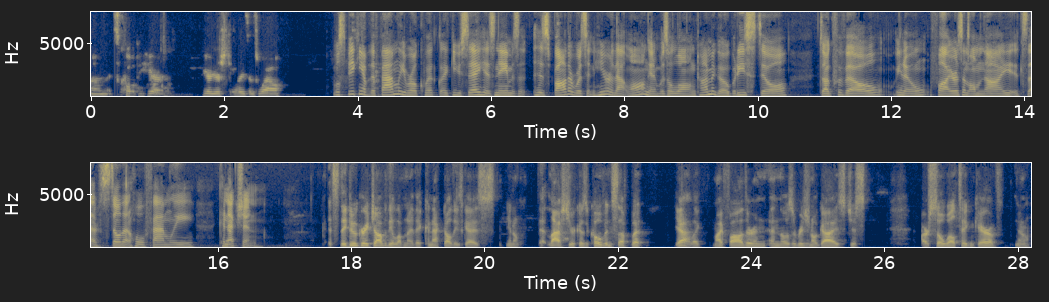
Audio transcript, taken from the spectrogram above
um, it's cool to hear hear your stories as well. Well, speaking of the family, real quick, like you say, his name isn't his father wasn't here that long, and it was a long time ago. But he's still Doug Favell, you know, Flyers alumni. It's that still that whole family connection. it's they do a great job with the alumni. They connect all these guys, you know, last year because of COVID and stuff. But yeah, like my father and, and those original guys just are so well taken care of, you know,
